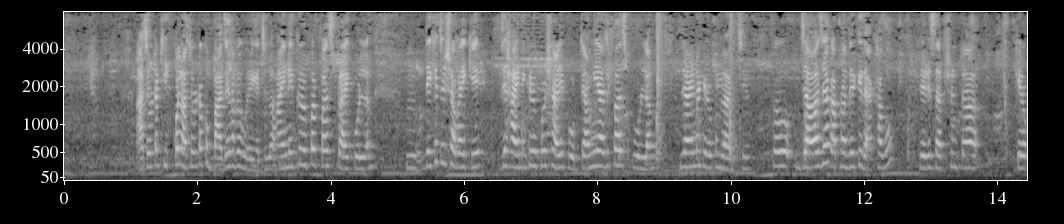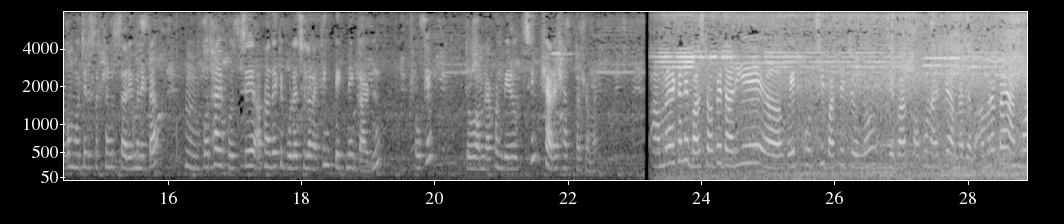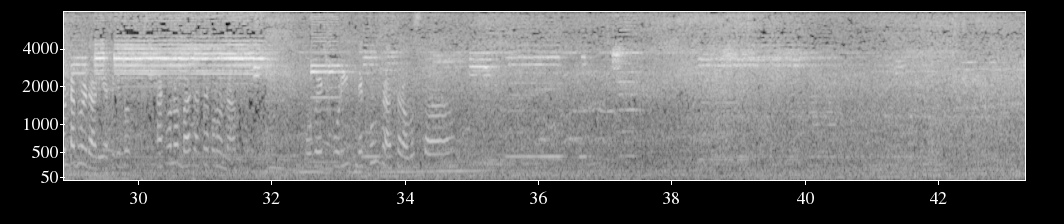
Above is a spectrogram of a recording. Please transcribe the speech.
আঁচলটা ঠিক করলাম আঁচলটা খুব বাজেভাবে হয়ে গেছিল। হাইনেকের উপর ফার্স্ট ট্রাই করলাম। দেখেছি সবাইকে যে হাইনেকের উপর শাড়ি পরতে। আমি আজ ফার্স্ট পরলাম, জানি না কীরকম লাগছে। তো যাওয়া যাক, আপনাদেরকে দেখাবো যে রিসেপশনটা কীরকম হচ্ছে রিসেপশন সেরেমনিটা হুম, কোথায় হচ্ছে, আপনাদেরকে বলেছিলাম I think picnic garden okay তো আমরা এখন বেরোচ্ছি সাড়ে সাতটার সময়। আমরা এখানে বাস স্টপে দাঁড়িয়ে ওয়েট করছি বাসের জন্য। যে বাস কখন আসবে, আমরা যাব। আমরা প্রায় আধ ঘণ্টা ধরে দাঁড়িয়ে আছি, কিন্তু এখনও বাস আসার কোনো নাম তো ওয়েট করি, দেখুন রাস্তার অবস্থা।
